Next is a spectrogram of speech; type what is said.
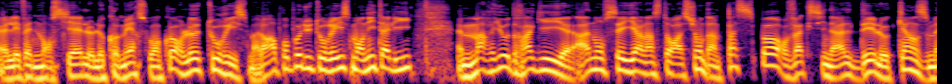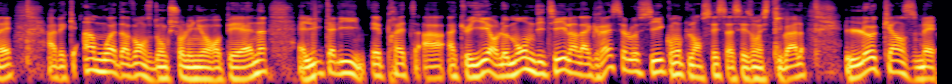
l'événementiel, le commerce ou encore le tourisme. Alors à propos du tourisme, en Italie, Mario Draghi a annoncé hier l'instauration d'un passeport vaccinal dès le 15 mai, avec un mois d'avance donc sur l'Union européenne. L'Italie est prête à accueillir le monde, dit-il. Hein. La Grèce, elle aussi, compte lancer sa saison estivale le 15 mai.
